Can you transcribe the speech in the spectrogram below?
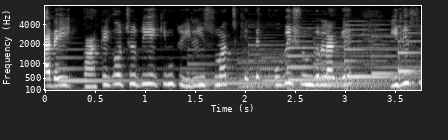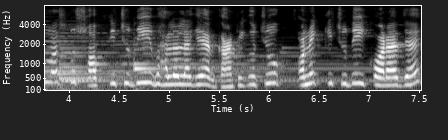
আর এই গাঁটি কচু দিয়ে কিন্তু ইলিশ মাছ খেতে খুবই সুন্দর লাগে। ইলিশ মাছ তো সব কিছু দিয়েই ভালো লাগে আর গাঁটি কচু অনেক কিছু দিয়েই করা যায়।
